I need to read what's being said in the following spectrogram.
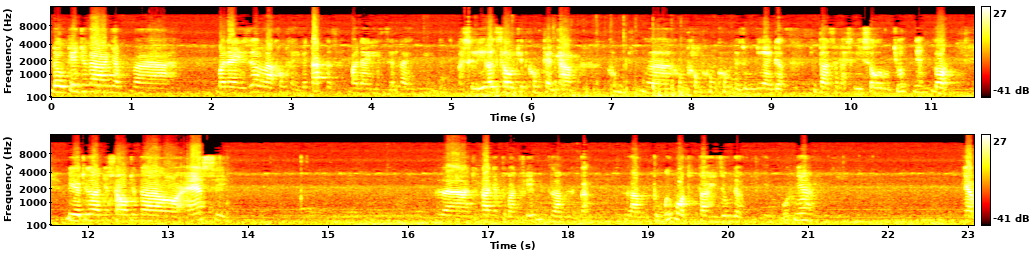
đầu tiên chúng ta nhập và bài này rất là không thể viết tắt được. Bài này sẽ là phải xử lý hơi sâu chứ không thể nào không ờ, không không không không thể dùng như này được. Chúng ta sẽ phải xử lý sâu hơn một chút nhé. Rồi bây giờ chúng ta như sau chúng ta s gì là chúng ta nhập từ bàn phím làm làm từng bước một chúng ta hình dung được. Input nhé nhập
